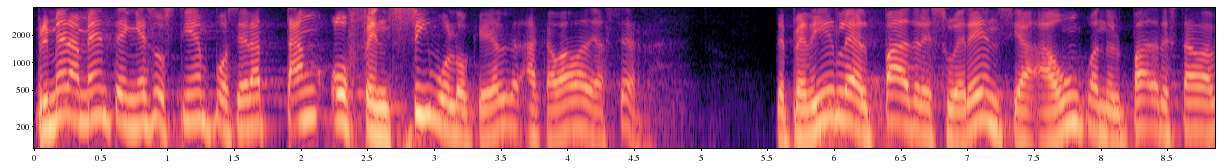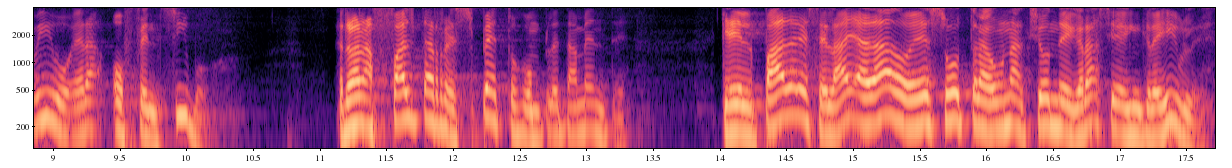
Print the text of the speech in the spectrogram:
Primeramente en esos tiempos era tan ofensivo lo que él acababa de hacer, de pedirle al padre su herencia aun cuando el padre estaba vivo, era ofensivo. Era una falta de respeto completamente. Que el padre se la haya dado es otra, una acción de gracia increíble.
